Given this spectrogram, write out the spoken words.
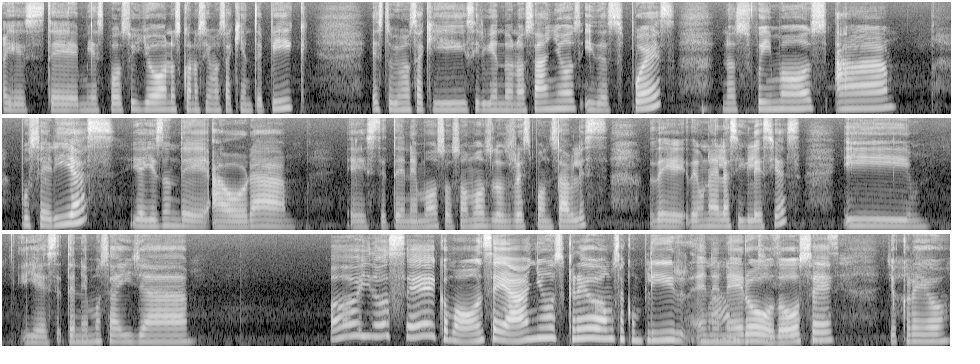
Este, mi esposo y yo nos conocimos aquí en Tepic. Estuvimos aquí sirviendo unos años y después nos fuimos a Pucerías y ahí es donde ahora este, tenemos o somos los responsables de, una de las iglesias y, este, tenemos ahí ya, ay, no sé, como 11 años creo, vamos a cumplir en enero o 12, yo creo.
